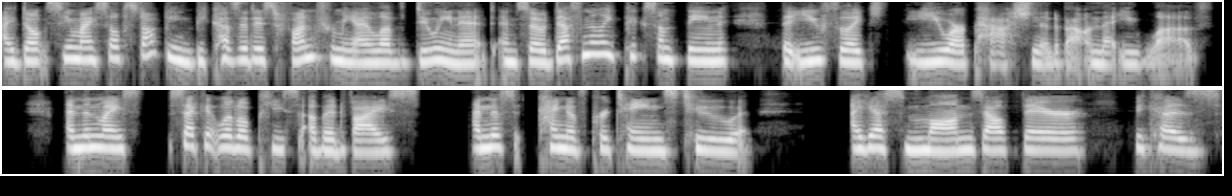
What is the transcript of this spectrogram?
I don't see myself stopping because it is fun for me. I love doing it. And so definitely pick something that you feel like you are passionate about and that you love. And then my second little piece of advice, and this kind of pertains to, I guess, moms out there, because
